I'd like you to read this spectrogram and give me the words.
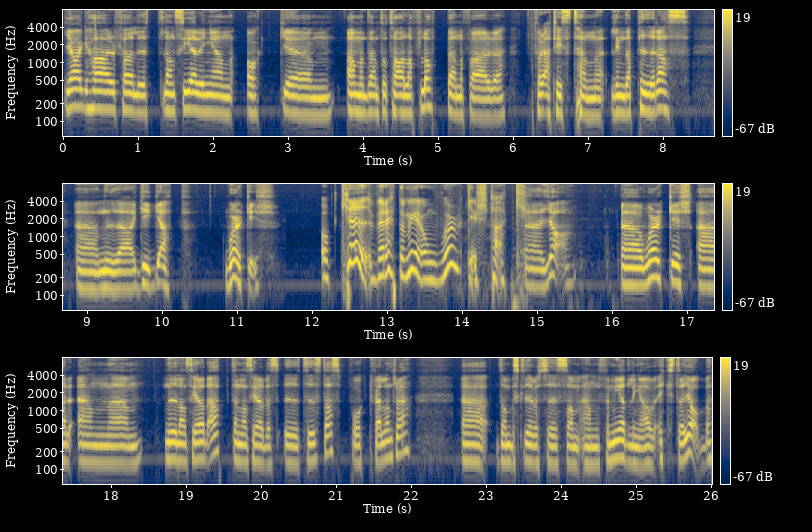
jag har följt lanseringen um, ja, den totala floppen för, för artisten Linda Piras uh, nya gigapp Workish. Okej, berätta mer om Workish tack. Uh, ja, uh, Workish är en um, nylanserad app. Den lanserades i tisdags på kvällen tror jag. Uh, de beskriver sig som en förmedling av extrajobb.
